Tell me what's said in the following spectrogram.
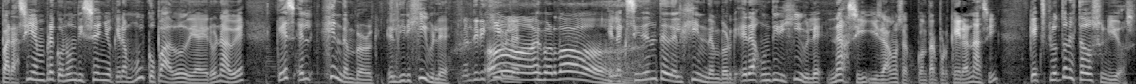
para siempre con un diseño que era muy copado de aeronave, que es el Hindenburg, el dirigible. El dirigible. Ah, es verdad. El accidente del Hindenburg era un dirigible nazi, y ya vamos a contar por qué era nazi, que explotó en Estados Unidos.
